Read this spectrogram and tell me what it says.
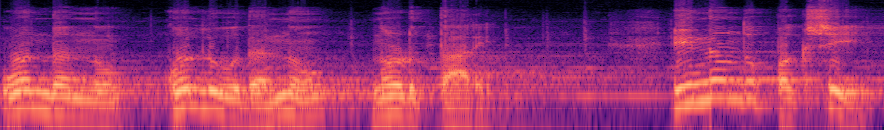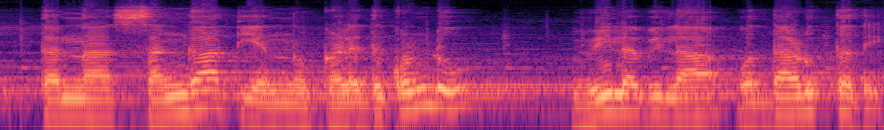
ಒಂದನ್ನು ಕೊಲ್ಲುವುದನ್ನು ನೋಡುತ್ತಾರೆ. ಇನ್ನೊಂದು ಪಕ್ಷಿ ತನ್ನ ಸಂಗಾತಿಯನ್ನು ಕಳೆದುಕೊಂಡು ವಿಲವಿಲ ಒದ್ದಾಡುತ್ತದೆ.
